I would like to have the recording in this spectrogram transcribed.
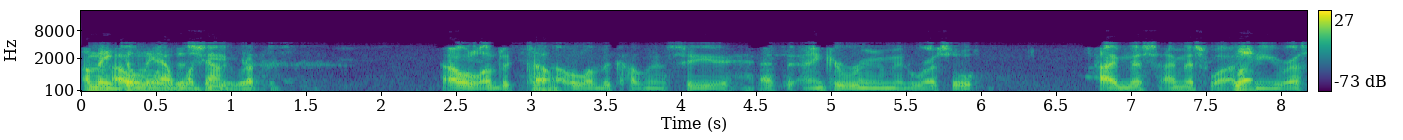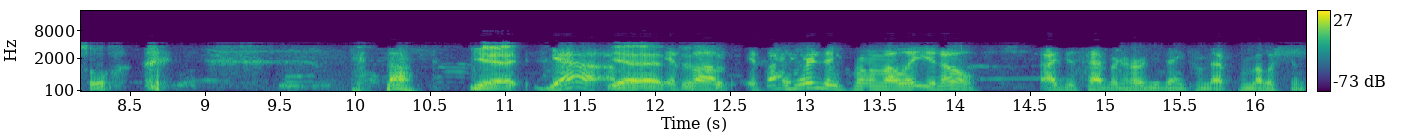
I mean, I don't mean I love to down the. I would love to So. I would love to come and see you at the Anchor Room and wrestle. I miss I miss watching What? you wrestle. Huh. yeah, Yeah. Yeah, If um, if I hear anything from him, I'll let you know. I just haven't heard anything from that promotion.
